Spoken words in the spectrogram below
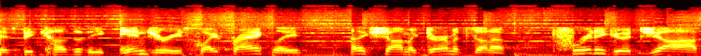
is because of the injuries. Quite frankly, I think Sean McDermott's done a pretty good job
